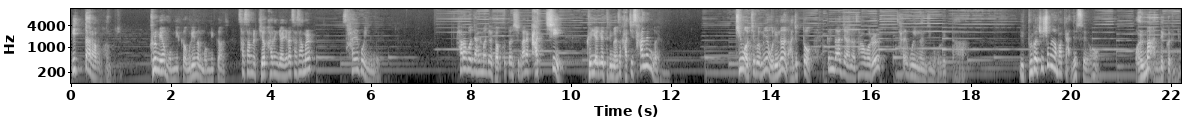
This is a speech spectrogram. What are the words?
있다라고 하는 거죠. 그러면 뭡니까? 우리는 뭡니까? 사삼을 기억하는 게 아니라 사삼을 살고 있는 거예요. 할아버지 할머니가 겪었던 시간을 같이 그 이야기를 들으면서 같이 사는 거예요. 지금 어찌 보면 우리는 아직도 끝나지 않은 4월을 살고 있는지 모르겠다. 이 불과 70년밖에 안 됐어요. 얼마 안 됐거든요.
